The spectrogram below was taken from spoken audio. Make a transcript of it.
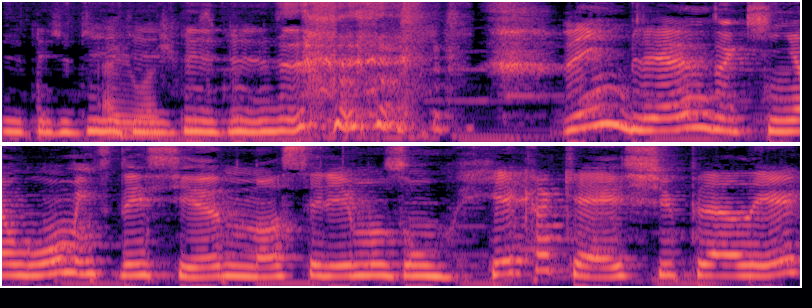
aí eu acho que Lembrando que em algum momento desse ano nós teremos um RecaCast para ler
